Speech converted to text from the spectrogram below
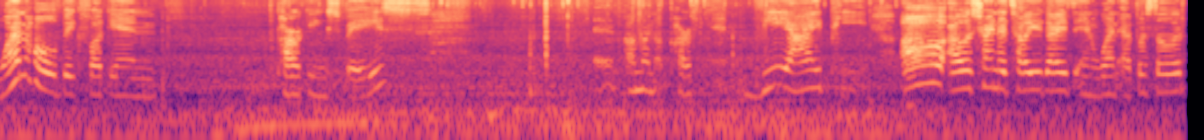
one whole big fucking parking space. And I'm gonna park VIP. Oh, I was trying to tell you guys in one episode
